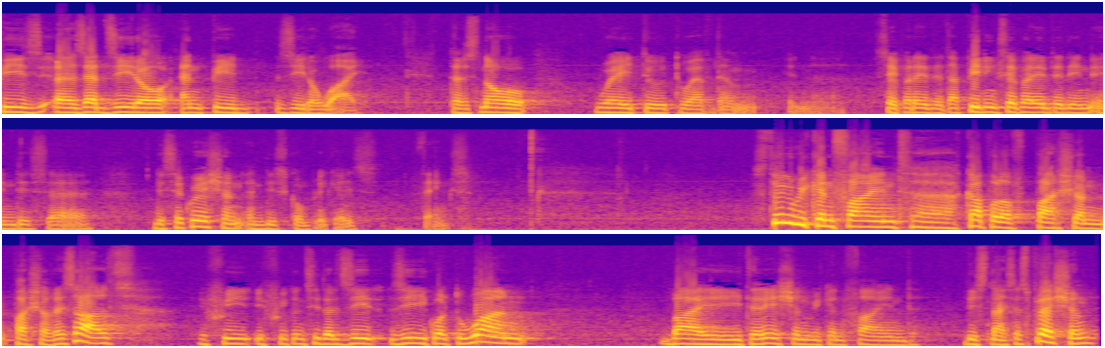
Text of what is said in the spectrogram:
P, uh, Z0 and P0Y. There is no way to, to have them in, uh, separated, appearing separated in, in this uh, this equation, and this complicates things. Still, we can find a couple of partial, partial results. If we, if we consider z, z equal to 1, by iteration we can find this nice expression,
